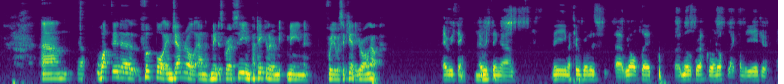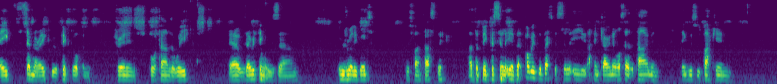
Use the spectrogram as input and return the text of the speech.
Um, Yeah. What did uh, football in general and Middlesbrough FC in particular m- mean for you as a kid growing up? everything, Mhm. everything. Um, me, my two brothers, uh, we all played for Middlesbrough growing up. Like from the age of eight, seven or eight, we were picked up and training four times a week. Yeah, it was everything. It was um, it was really good. It was fantastic. Had the big facility of it, probably the best facility. I think Gary Neville said at the time, and I think this was back in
